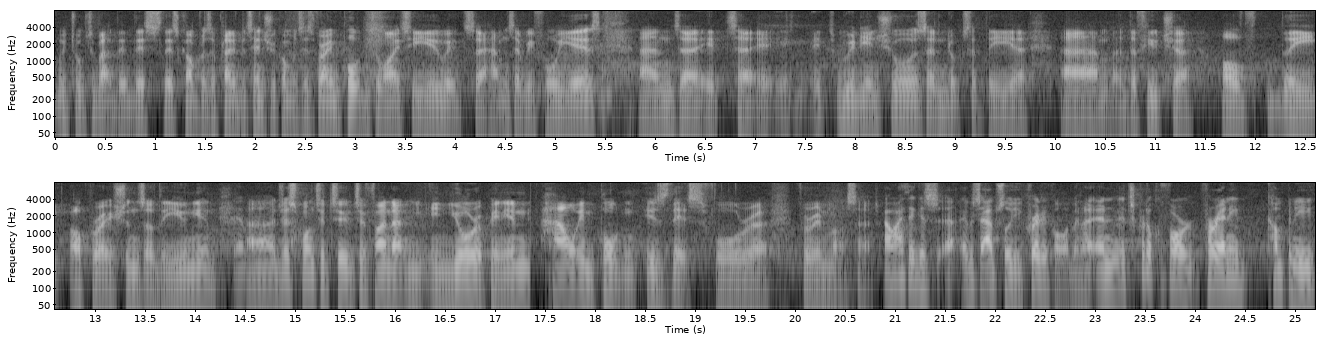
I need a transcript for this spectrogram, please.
we talked about the, this, this conference, the Plenipotentiary Conference, is very important to ITU. It uh, happens every four years, and uh, it, uh, it, it really ensures and looks at the, uh, um, the future of the operations of the Union. Yep. Uh, just wanted to, to find out, in, in your opinion, how important is this for, uh, for Inmarsat? Oh, I think it's, uh, it was absolutely critical. I mean, and it's critical for, for any company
